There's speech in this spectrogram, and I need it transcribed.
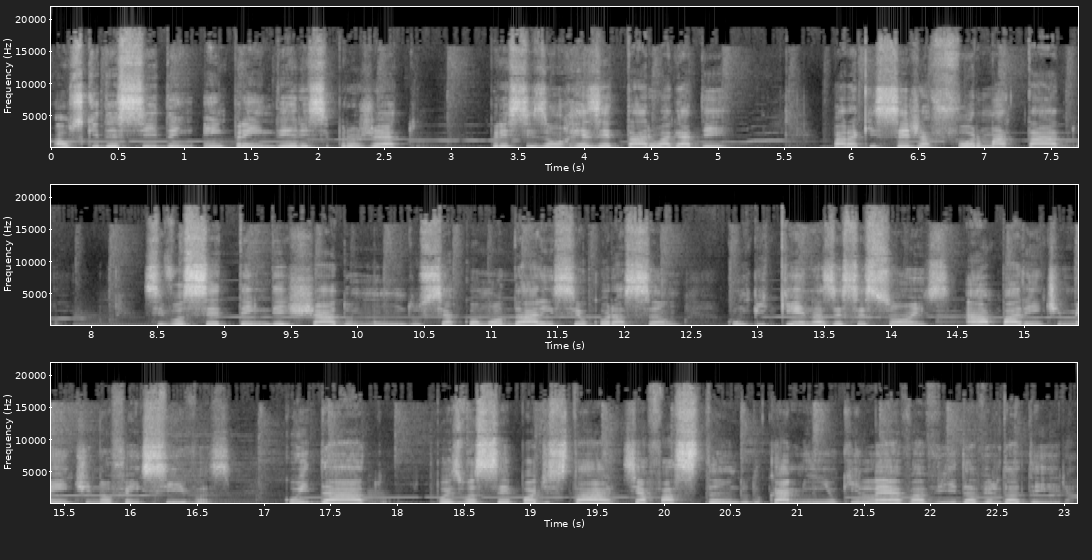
Aos que decidem empreender esse projeto, precisam resetar o HD para que seja formatado. Se você tem deixado o mundo se acomodar em seu coração com pequenas exceções aparentemente inofensivas, Cuidado, pois você pode estar se afastando do caminho que leva à vida verdadeira.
